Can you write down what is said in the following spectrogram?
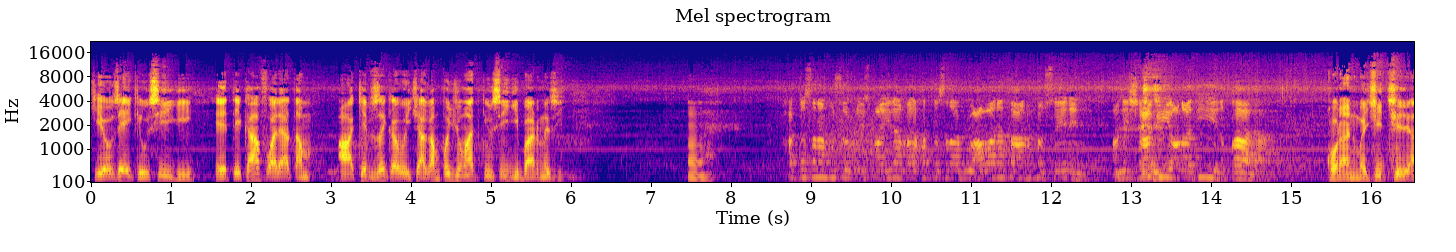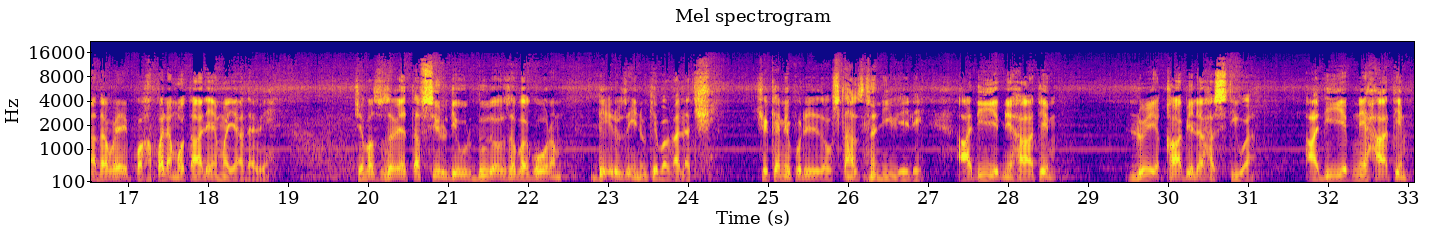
چې یو ځای کې اوسیږي اعتکاف ولا ته عاکف ځکه وایي چې هغه هم په جومات کې اوسیږي بار نه ځي حدثنا موسى بن اسماعيل قال حدثنا ابو عوانه عن حسين عن الشعبي عن عدي قال قران مجید چې یادوي په خپل مطالعه مې یادوي چې بس زه تفسیر دی اردو د زبا ګورم ډیرو زینو کې به غلط شي چې کمی پرې د استاد نه نیویلې عدی ابن حاتم لوی قابل هستی و عدی ابن حاتم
